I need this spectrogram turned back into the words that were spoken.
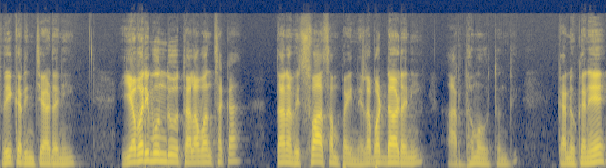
స్వీకరించాడని ఎవరి ముందు తలవంచక తన విశ్వాసంపై నిలబడ్డాడని అర్థమవుతుంది. కనుకనే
